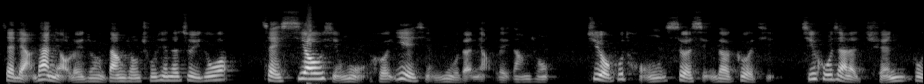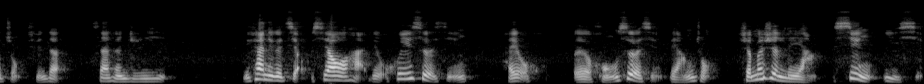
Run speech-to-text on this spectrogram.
在两大鸟类中当中出现的最多，在枭形目和叶形目的鸟类当中，具有不同色型的个体几乎占了全部种群的三分之一。你看那个角鸮哈，有灰色型，还有呃红色型两种。什么是两性异形？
